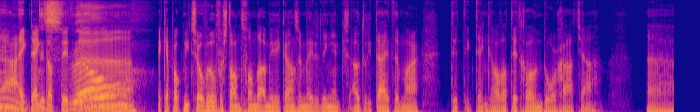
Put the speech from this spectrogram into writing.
ja, ik denk dat dit... Wel... ik heb ook niet zoveel verstand van de Amerikaanse mededingingsautoriteiten. Maar dit, ik denk wel dat dit gewoon doorgaat, ja. Uh,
